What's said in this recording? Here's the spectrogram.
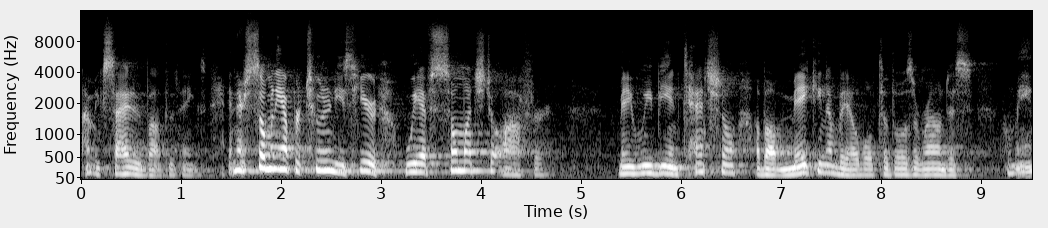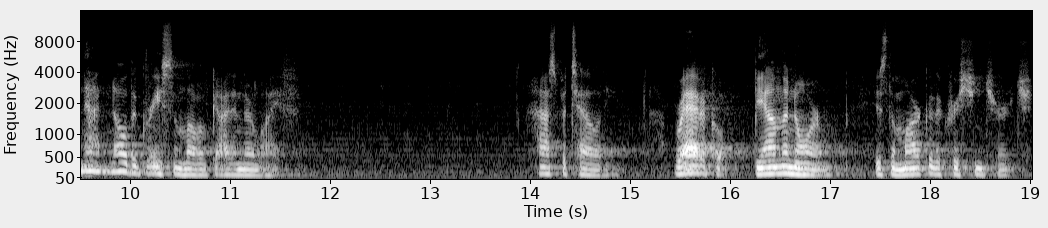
I'm excited about the things. And there's so many opportunities here. We have so much to offer. May we be intentional about making available to those around us who may not know the grace and love of God in their life. Hospitality, radical, beyond the norm, is the mark of the Christian church.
